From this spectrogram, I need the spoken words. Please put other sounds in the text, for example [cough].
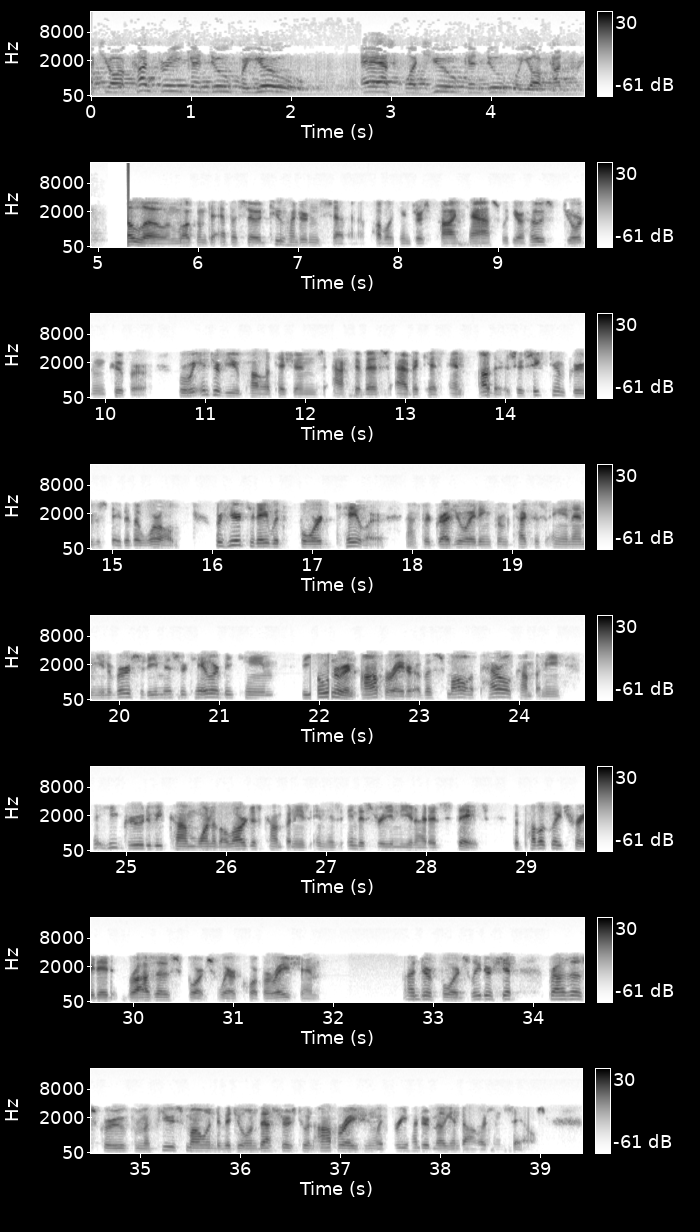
What your country can do for you. Ask what you can do for your country. Hello, and welcome to episode 207 of Public Interest Podcast with your host, Jordan Cooper, where we interview politicians, activists, advocates, and others who seek to improve the state of the world. We're here today with Ford Taylor. After graduating from Texas A&M University, Mr. Taylor became the owner and operator of a small apparel company that he grew to become one of the largest companies in his industry in the United States, the publicly traded Brazos Sportswear Corporation. Under Ford's leadership, Brazos grew from a few small individual investors to an operation with $300 million in sales.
